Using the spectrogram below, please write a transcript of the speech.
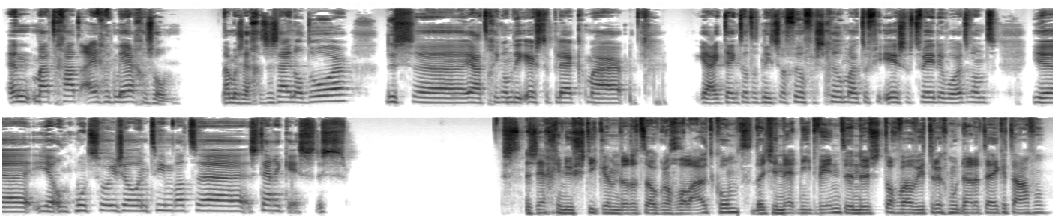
En, maar het gaat eigenlijk nergens om. Laat maar zeggen, ze zijn al door. Dus uh, ja, het ging om die eerste plek. Maar ja, ik denk dat het niet zoveel verschil maakt of je eerste of tweede wordt. Want je, je ontmoet sowieso een team wat uh, sterk is. Dus Zeg je nu stiekem dat het ook nog wel uitkomt? Dat je net niet wint en dus toch wel weer terug moet naar de tekentafel?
